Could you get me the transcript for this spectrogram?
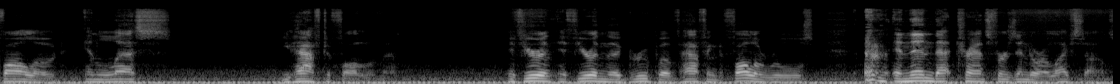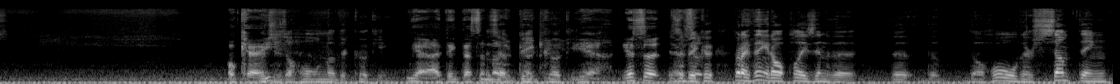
followed unless you have to follow them. If you're in, if you're in the group of having to follow rules, and then that transfers into our lifestyles, Okay. which is a whole nother cookie. yeah, I think that's another big cookie. Yeah, it's a It's, a big cookie, but I think it all plays into the the the the whole. There's something.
